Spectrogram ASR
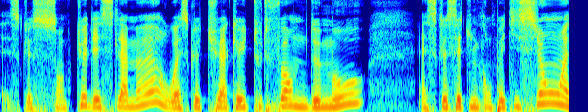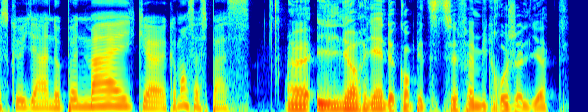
Est-ce que ce sont que des slammeurs ou est-ce que tu accueilles toute forme de mots? Est-ce que c'est une compétition? Est-ce qu'il y a un open mic? Euh, Comment ça se passe? Euh, il n'y a rien de compétitif à Micro Joliette.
